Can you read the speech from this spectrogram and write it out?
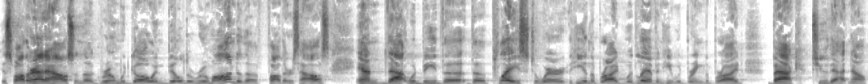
His father had a house, and the groom would go and build a room onto the father's house, and that would be the, the place to where he and the bride would live, and he would bring the bride back to that. Now,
